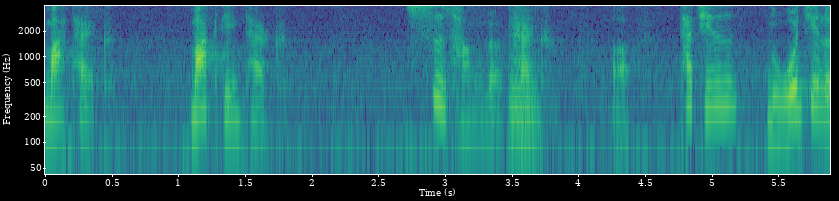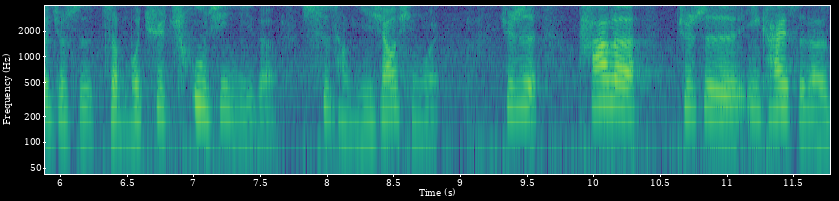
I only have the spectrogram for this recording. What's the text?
Martech，Marketing Tech，市场的 Tech，啊，它其实逻辑呢就是怎么去促进你的市场营销行为，就是它呢就是一开始呢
